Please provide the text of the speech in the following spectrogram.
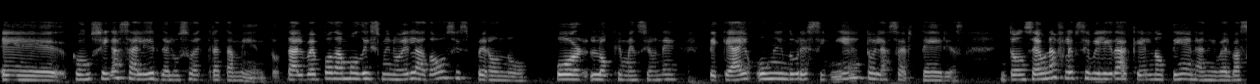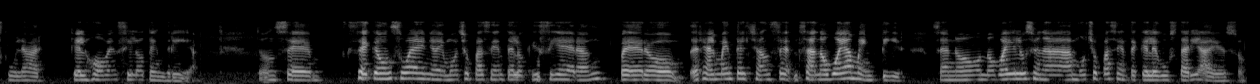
eh, consiga salir del uso del tratamiento. Tal vez podamos disminuir la dosis, pero no, por lo que mencioné, de que hay un endurecimiento en las arterias. Entonces, hay una flexibilidad que él no tiene a nivel vascular, que el joven sí lo tendría. Entonces, sé que es un sueño y muchos pacientes lo quisieran, pero realmente el chance, o sea, no voy a mentir, o sea, no, no voy a ilusionar a muchos pacientes que les gustaría eso.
